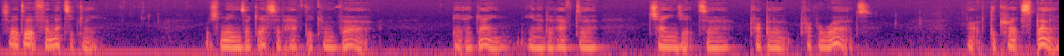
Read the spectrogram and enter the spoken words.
So they do it phonetically, which means I guess they'd have to convert it again. You know, they'd have to change it to proper proper words, like the correct spelling.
